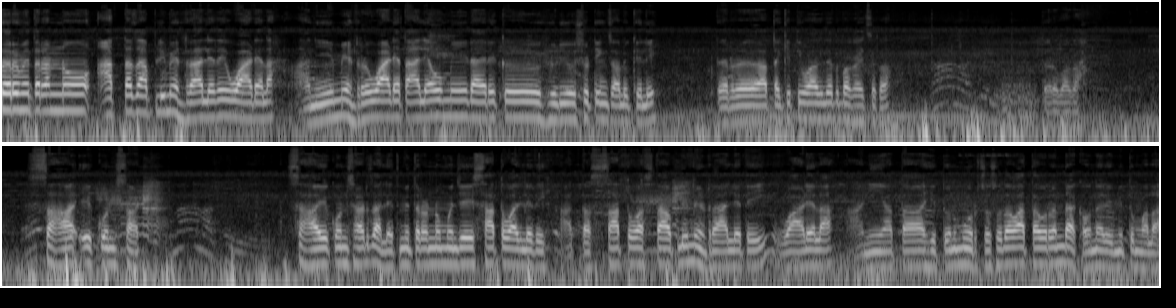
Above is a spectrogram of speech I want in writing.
तर मित्रांनो आत्ताच आपली मेंढरं आल्या ते वाड्याला. आणि मेंढरं वाड्यात आल्यावर मी डायरेक्ट व्हिडिओ शूटिंग चालू केले. तर आता किती वाजल्यात बघायचं का? तर बघा. सहा एकोणसाठ. सहा एकोणसाठ झालेत मित्रांनो म्हणजे सात वाजले ते आता सात वाजता आपली मेंढरं आले ते वाड्याला. आणि आता इथून मोरचं सुद्धा वातावरण दाखवणार आहे मी तुम्हाला.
